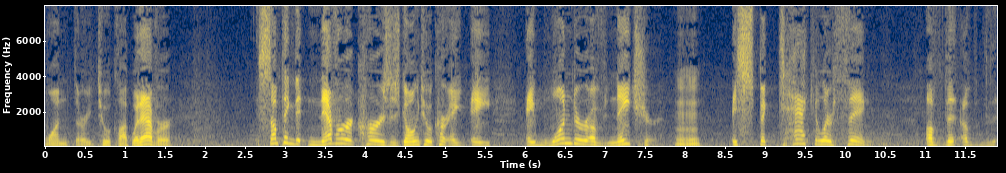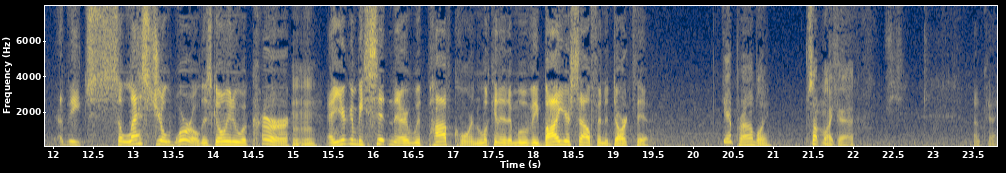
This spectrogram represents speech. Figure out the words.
1.30, 2 o'clock, whatever. something that never occurs is going to occur. A a, a wonder of nature, a spectacular thing of the of the, the celestial world is going to occur, and you're going to be sitting there with popcorn, looking at a movie by yourself in a dark theater. Yeah, probably. Something like that. Okay,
